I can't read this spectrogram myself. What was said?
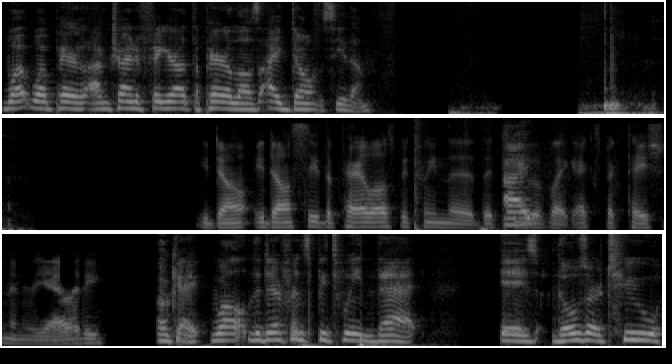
What what parallel? I'm trying to figure out the parallels. I don't see them. You don't you don't see the parallels between the the two I- of like expectation and reality. Okay, well, the difference between that is those are two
